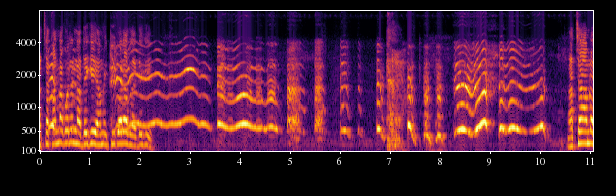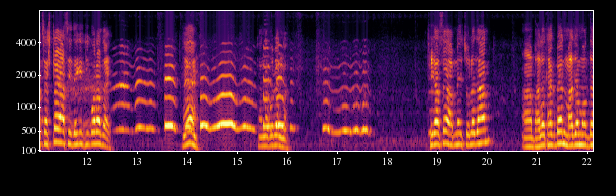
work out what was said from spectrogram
আচ্ছা কান্না করেন না দেখি আমি কি করা যায় দেখি। আচ্ছা আমরা চেষ্টায় আছি, দেখি কি করা যায়। হ্যাঁ কান্না করেন না। ঠিক আছে, আপনি চলে যান। ভালো থাকবেন। মাঝে মধ্যে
